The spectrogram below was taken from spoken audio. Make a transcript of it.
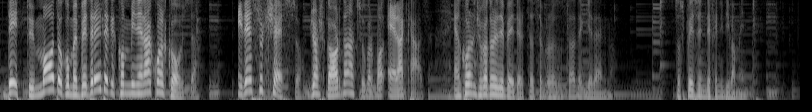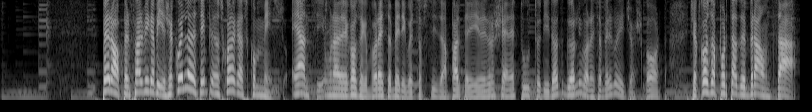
detto in modo come vedrete che combinerà qualcosa. Ed è successo. Josh Gordon al Super Bowl era a casa. È ancora un giocatore dei Patriots, se ve lo state chiedendo sospeso indefinitivamente. Però per farvi capire, cioè quella ad esempio è una squadra che ha scommesso. E anzi, una delle cose che vorrei sapere di questa off-season, a parte di retroscena e tutto di Todd Gurley, vorrei sapere quello di Josh Gordon. Cioè, cosa ha portato i Browns a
